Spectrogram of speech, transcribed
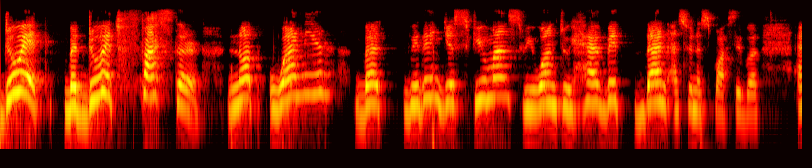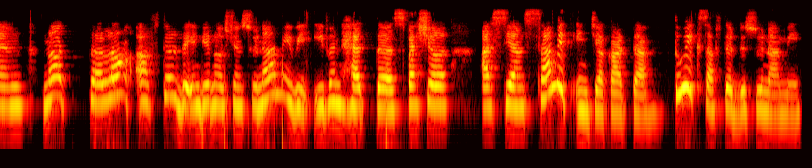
do it, but do it faster, not one year, but within just few months we want to have it done as soon as possible. And not long after the indian ocean tsunami we even had the special asean summit in jakarta two weeks after the tsunami.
